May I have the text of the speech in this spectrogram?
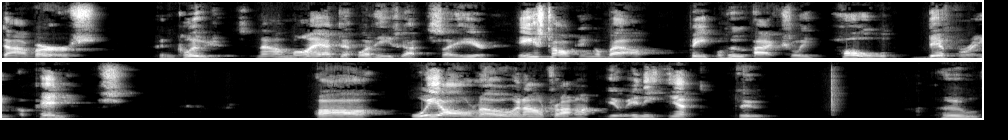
diverse conclusions. Now I'm going to add to what he's got to say here. He's talking about people who actually hold differing opinions. Uh, we all know, and I'll try not to give any hint to whom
